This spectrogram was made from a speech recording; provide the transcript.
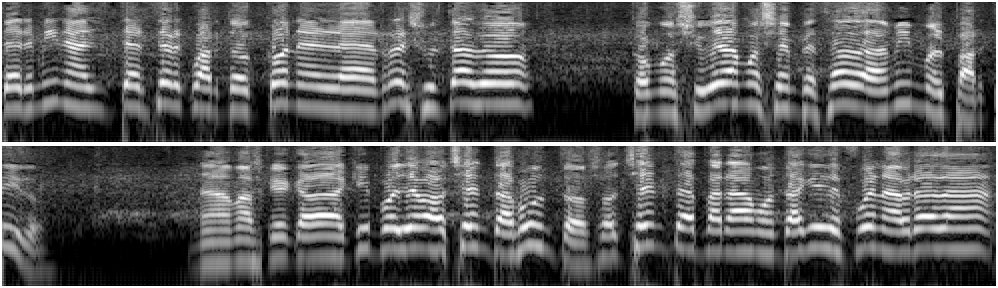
Termina el tercer cuarto con el resultado como si hubiéramos empezado ahora mismo el partido. Nada más que cada equipo lleva 80 puntos. 80 para Montaquí de Fuenlabrada.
